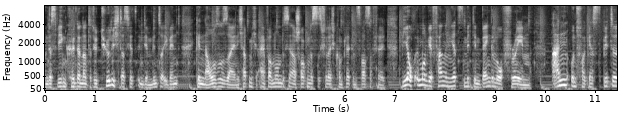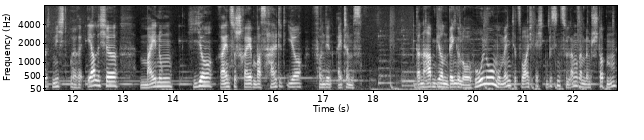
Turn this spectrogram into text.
Und deswegen könnte natürlich das jetzt in dem Winter-Event genauso sein. Ich habe mich einfach nur ein bisschen erschrocken, dass das vielleicht komplett ins Wasser fällt. Wie auch immer, wir fangen jetzt mit dem Bangalore Frame an und vergesst bitte nicht eure ehrliche Meinung hier reinzuschreiben. Was haltet ihr von den Items? Dann haben wir ein Bangalore Holo. Moment, jetzt war ich echt ein bisschen zu langsam beim Stoppen.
